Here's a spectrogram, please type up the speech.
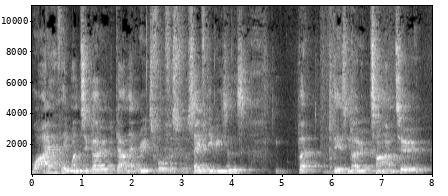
why they want to go down that route for, for, for safety reasons, but there's no time to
